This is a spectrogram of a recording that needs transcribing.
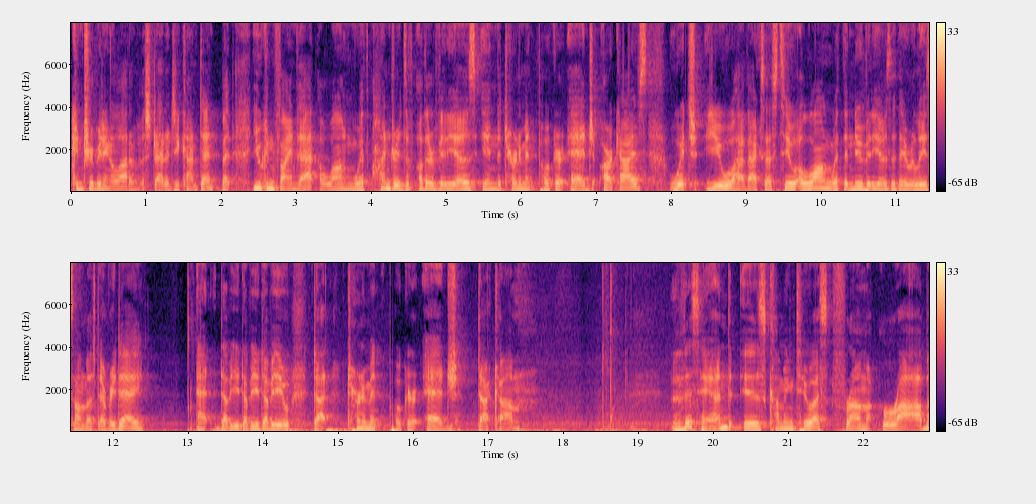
contributing a lot of strategy content, but you can find that along with hundreds of other videos in the Tournament Poker Edge archives, which you will have access to along with the new videos that they release almost every day at www.tournamentpokeredge.com. This hand is coming to us from Rob.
